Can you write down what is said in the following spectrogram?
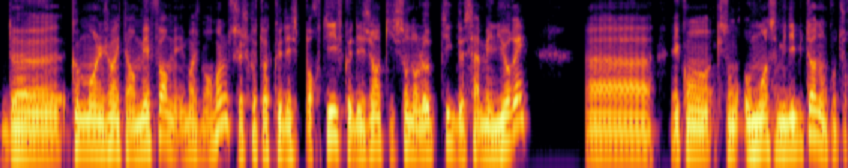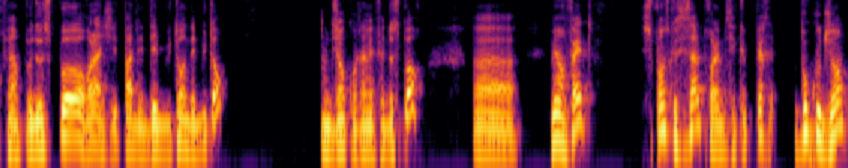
de comment les gens étaient en méforme. Et moi, je me rends compte parce que je côtoie que des sportifs, que des gens qui sont dans l'optique de s'améliorer. Euh, et qui sont au moins semi-débutants, donc on toujours fait un peu de sport. Voilà, j'ai pas des débutants débutants, des gens qui ont jamais fait de sport. Euh, mais en fait, je pense que c'est ça le problème, c'est que beaucoup de gens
